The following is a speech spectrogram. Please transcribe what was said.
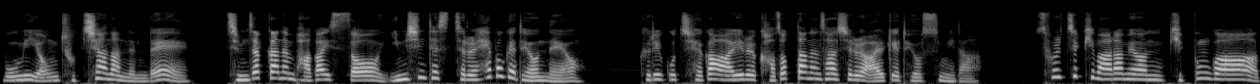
몸이 영 좋지 않았는데 짐작 가는 바가 있어 임신 테스트를 해보게 되었네요. 그리고 제가 아이를 가졌다는 사실을 알게 되었습니다. 솔직히 말하면 기쁨과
